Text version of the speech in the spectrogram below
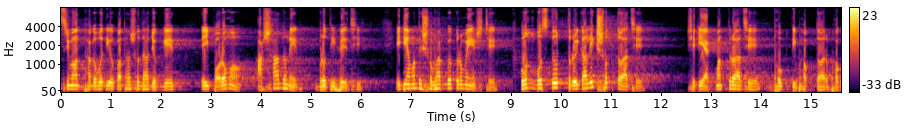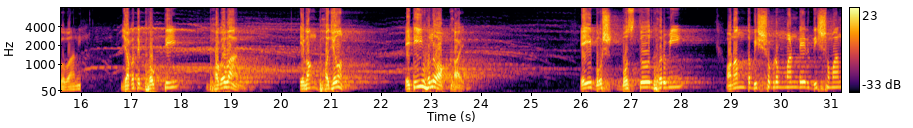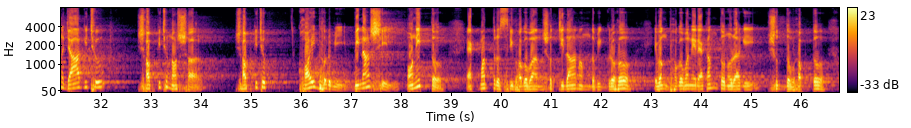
শ্রীমদ্ ভাগবতী ও কথাসুধা যজ্ঞের এই পরম আস্বাদনের ব্রতী হয়েছি। এটি আমাদের সৌভাগ্যক্রমে এসছে। কোন বস্তুর ত্রৈকালিক সত্য আছে, সেটি একমাত্র আছে ভক্তি ভক্ত আর ভগবানই জগতে ভক্তি, ভগবান এবং ভজন, এটিই হলো অক্ষয়। এই বস- বস্তুধর্মী অনন্ত বিশ্বব্রহ্মাণ্ডের দৃশ্যমান যা কিছু সব কিছু নশ্বর সব কিছু ক্ষয়ধর্মী, বিনাশশীল, অনিত্য, একমাত্র শ্রী ভগবান সচ্চিদানন্দ বিগ্রহ এবং ভগবানের একান্ত অনুরাগী, শুদ্ধ ভক্ত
